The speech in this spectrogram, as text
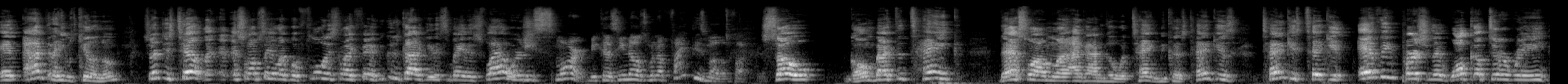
and after that, he was killing them. So I just tell. That's what I'm saying. Like with Floyd, it's like, fam, you just gotta get this man his flowers. He's smart because he knows when to fight these motherfuckers. So going back to Tank, that's why I'm like I got to go with Tank because Tank is Tank is taking every person that walk up to the ring.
